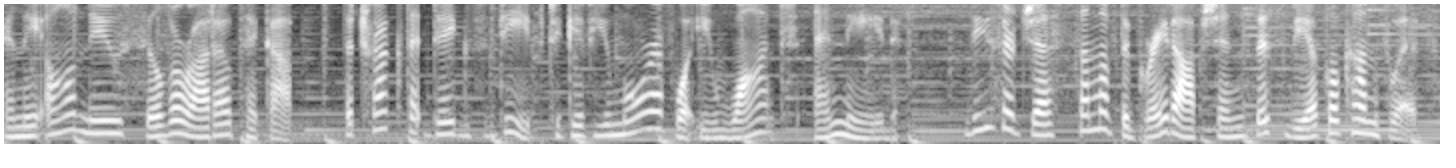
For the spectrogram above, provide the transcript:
in the all-new Silverado pickup, the truck that digs deep to give you more of what you want and need. These are just some of the great options this vehicle comes with.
